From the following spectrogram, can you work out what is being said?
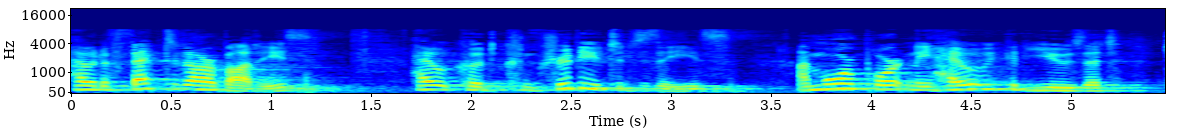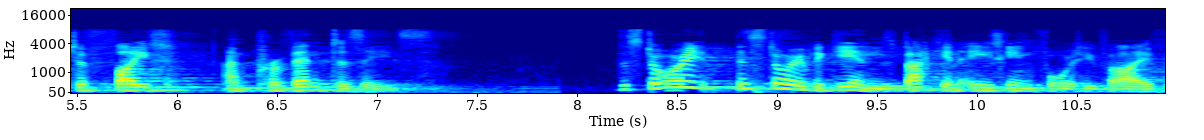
how it affected our bodies, how it could contribute to disease, and more importantly, how we could use it to fight and prevent disease. The story, this story begins back in 1845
